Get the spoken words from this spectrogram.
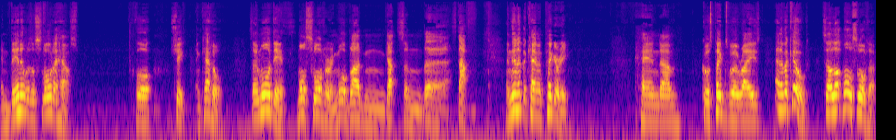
And then it was a slaughterhouse for sheep and cattle. So more death, more slaughtering, more blood and guts and bleh, stuff. And then it became a piggery. And um, of course, pigs were raised and they were killed. So a lot more slaughter.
